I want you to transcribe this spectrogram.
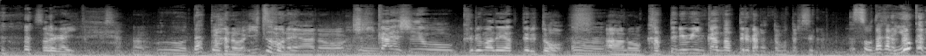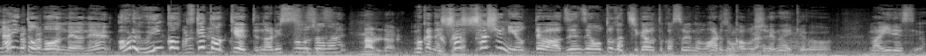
それがいいと思いますよ。うんもうだってあの、いつもね、あの、聞き返しを車でやってると、うんあの、勝手にウインカーになってるからって思ったりするから。そう、だから良くないと思うんだよね。あれ、ウインカーつけたっけってなりそうじゃない？なるなる。わかんない。車種によっては全然音が違うとかそういうのもあるのかもしれないけど、まあいいですよ。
